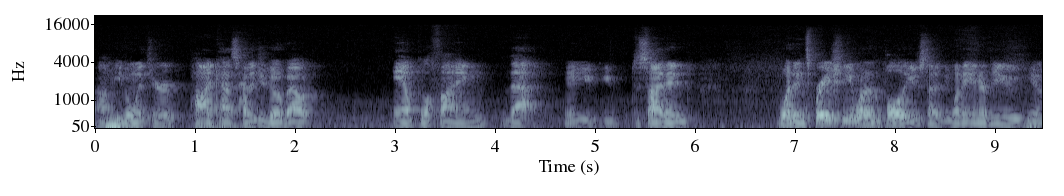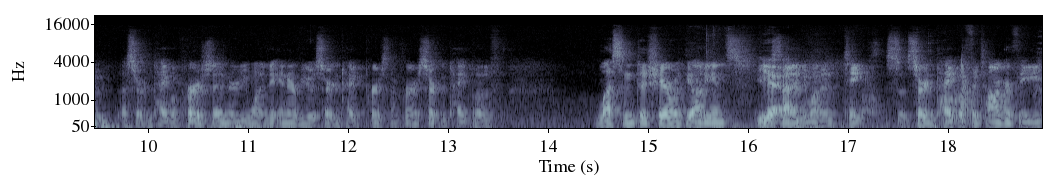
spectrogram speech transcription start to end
Um, even with your podcast, how did you go about amplifying that? You, know, you, you decided what inspiration you wanted to pull. You decided you want to interview you know a certain type of person, or you wanted to interview a certain type of person for a certain type of lesson to share with the audience. You Yeah. decided you want to take a certain type of photography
